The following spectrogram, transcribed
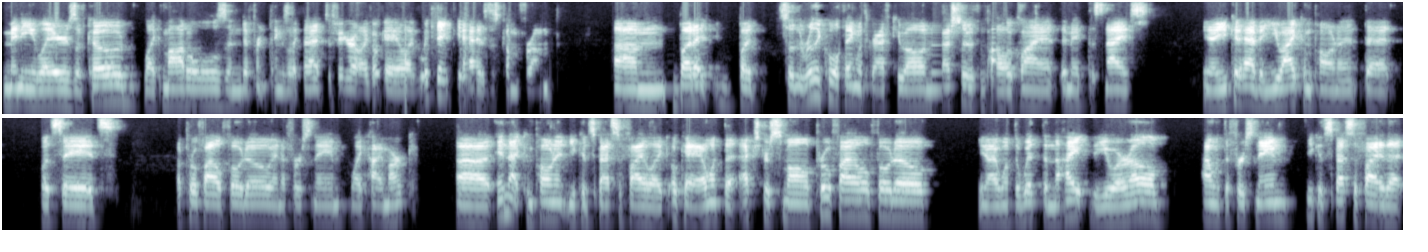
many layers of code, like models and different things like that, to figure out like, okay, like which API does this come from? Um, but but so the really cool thing with GraphQL, and especially with Apollo client, they make this nice. You know, you could have a UI component that, let's say, it's a profile photo and a first name like hi mark. Uh, in that component, you could specify like, okay, I want the extra small profile photo. You know, I want the width and the height, the URL. I want the first name. You could specify that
